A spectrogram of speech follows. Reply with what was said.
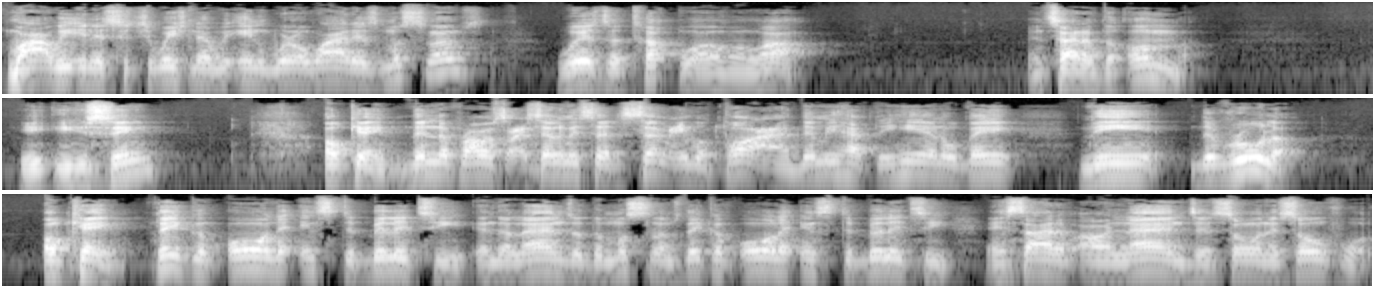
Why are we in the situation that we're in worldwide as Muslims? Where's the taqwa of Allah inside of the ummah? You, you see? Okay, then the Prophet ﷺ said, Sam'i wa ta'a. Then we have to hear and obey the, the ruler. Okay, think of all the instability in the lands of the Muslims. Think of all the instability inside of our lands and so on and so forth.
